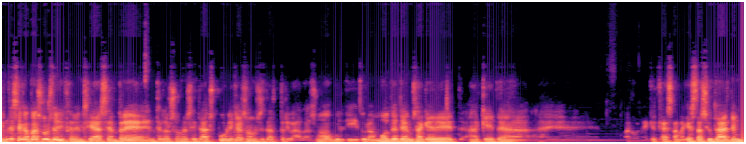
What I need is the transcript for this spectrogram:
hem de ser capaços de diferenciar sempre entre les universitats públiques i les universitats privades. No? Vull dir, durant molt de temps aquest, aquest eh, aquest cas, en aquesta ciutat hem,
